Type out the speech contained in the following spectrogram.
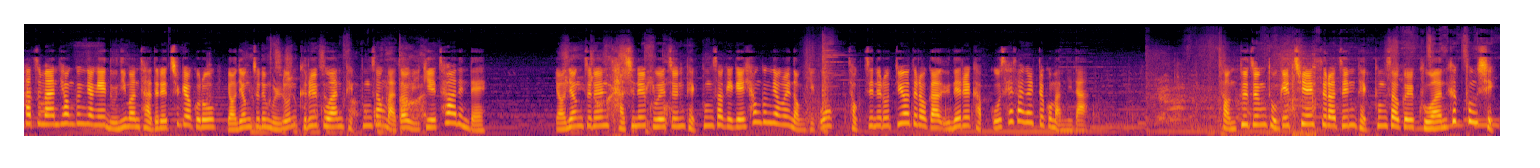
하지만 현극령의 눈이 먼 자들의 추격으로 연영준은 물론 그를 구한 백풍석마저 위기에 처하는데 연영준은 자신을 구해준 백풍석에게 현극령을 넘기고 적진으로 뛰어들어가 은혜를 갚고 세상을 뜨고 맙니다. 전투 중 독에 취해 쓰러진 백풍석을 구한 흑풍식.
